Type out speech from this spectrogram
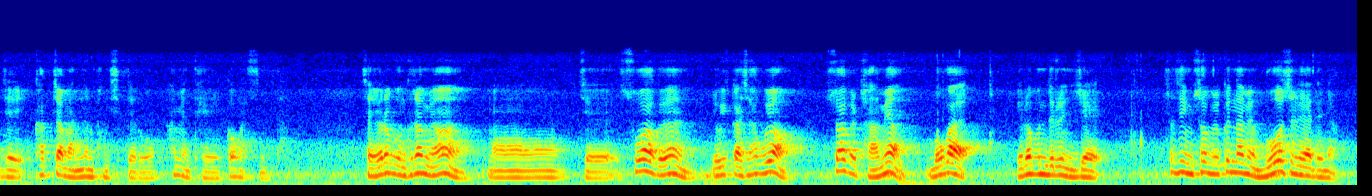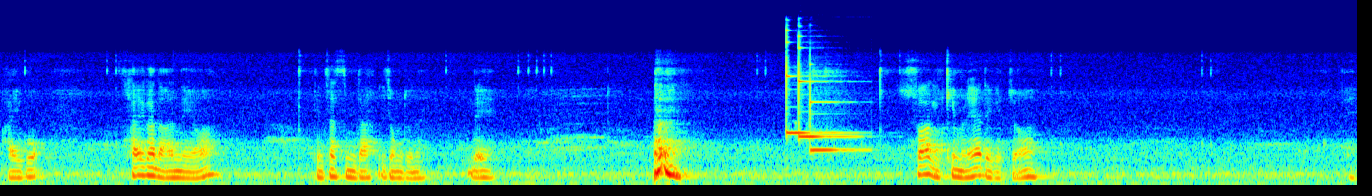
이제 각자 맞는 방식대로 하면 될 것 같습니다. 자, 여러분 그러면 어, 이제 수학은 여기까지 하고요. 수학을 다 하면 뭐가 여러분들은 이제 선생님 수업을 끝나면 무엇을 해야 되냐? 아이고 사회가 나왔네요. 괜찮습니다. 이 정도는. 네. 수학 익힘을 해야 되겠죠. 네.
